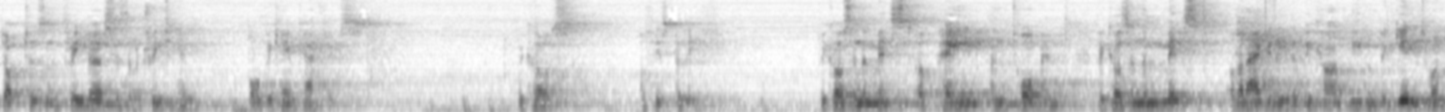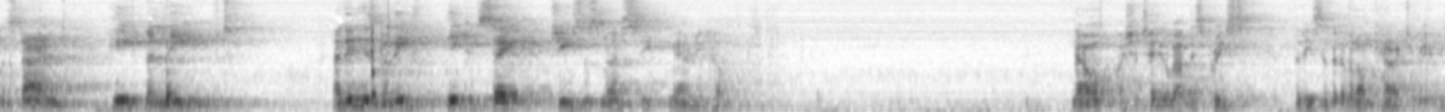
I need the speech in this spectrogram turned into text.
doctors and the three nurses that were treating him all became Catholics because of his belief. Because in the midst of pain and torment, because in the midst of an agony that we can't even begin to understand, he believed. And in his belief, he could say, Jesus, mercy, Mary, help. Now, I should tell you about this priest that he's a bit of an odd character, really.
